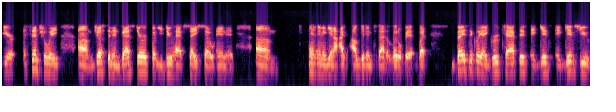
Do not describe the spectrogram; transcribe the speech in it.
you're essentially um, just an investor, but you do have say so in it. Um, and, and again, I, I'll get into that a little bit, but basically a group captive it gives it gives you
